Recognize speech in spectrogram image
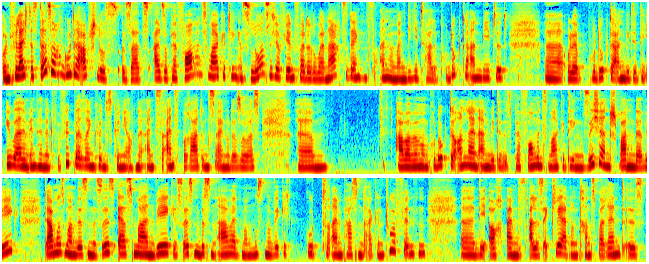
Und vielleicht ist das auch ein guter Abschlusssatz. Also Performance Marketing, es lohnt sich auf jeden Fall darüber nachzudenken, vor allem wenn man digitale Produkte anbietet äh, oder Produkte anbietet, die überall im Internet verfügbar sein können. Das können ja auch eine 1 zu 1 Beratung sein oder sowas. Ähm, aber wenn man Produkte online anbietet, ist Performance Marketing sicher ein spannender Weg. Da muss man wissen, es ist erstmal ein Weg, es ist ein bisschen Arbeit, man muss nur wirklich gut zu einem passenden Agentur finden, äh, die auch einem das alles erklärt und transparent ist.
